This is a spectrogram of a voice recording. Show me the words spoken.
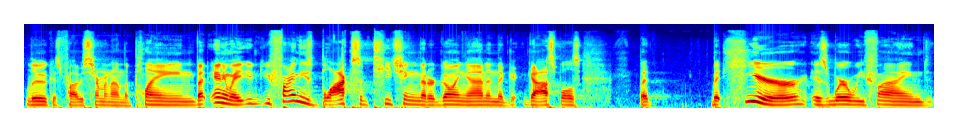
Luke, is probably Sermon on the Plain. But anyway, you, you find these blocks of teaching that are going on in the g- Gospels. But, but here is where we find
